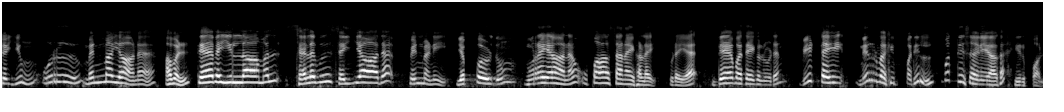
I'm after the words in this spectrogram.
செய்யும் ஒரு மென்மையான அவள் தேவையில்லாமல் செலவு செய்யாத பெண்மணி எப்பொழுதும் முறையான உபாசனைகளை உடைய தேவதைகளுடன் வீட்டை நிர்வகிப்பதில் புத்திசாலியாக இருப்பாள்.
